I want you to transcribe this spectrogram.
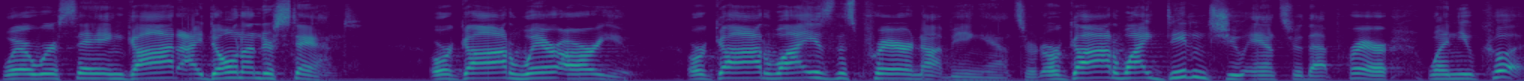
where we're saying, God, I don't understand. Or, God, where are you? Or, God, why is this prayer not being answered? Or, God, why didn't you answer that prayer when you could?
